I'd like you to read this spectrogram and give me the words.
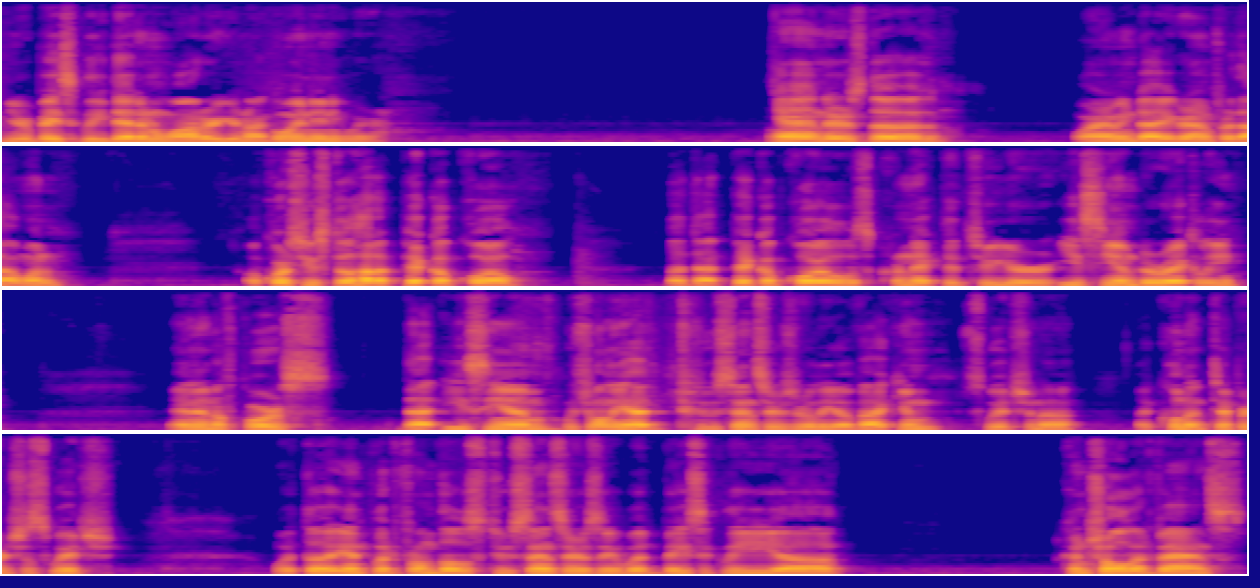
you're basically dead in water. You're not going anywhere. And there's the wiring diagram for that one. Of course, you still had a pickup coil, but that pickup coil was connected to your ECM directly. And then, of course, that ECM, which only had two sensors really, a vacuum switch and a, a coolant temperature switch, with the input from those two sensors, it would basically uh, control advance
